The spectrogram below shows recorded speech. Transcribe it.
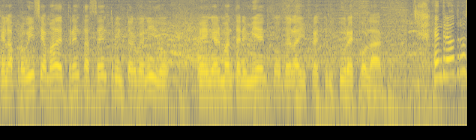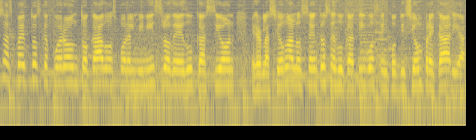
en la provincia más de 30 centros intervenidos en el mantenimiento de la infraestructura escolar. Entre otros aspectos que fueron tocados por el ministro de Educación en relación a los centros educativos en condición precaria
